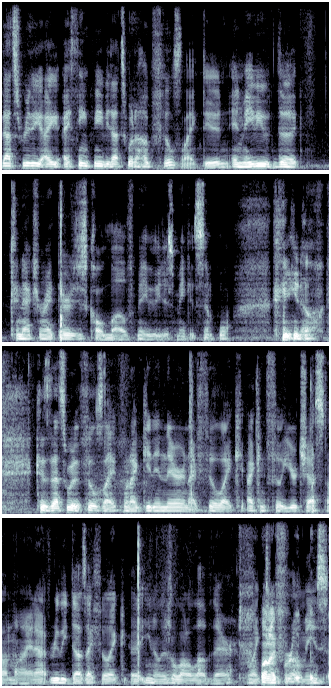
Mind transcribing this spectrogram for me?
that's really I, I think maybe that's what a hug feels like, dude. And maybe the connection right there is just called love. Maybe we just make it simple, you know, because that's what it feels like when I get in there and I feel like I can feel your chest on mine. That really does. I feel like uh, you know, there's a lot of love there, like When I bromies.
